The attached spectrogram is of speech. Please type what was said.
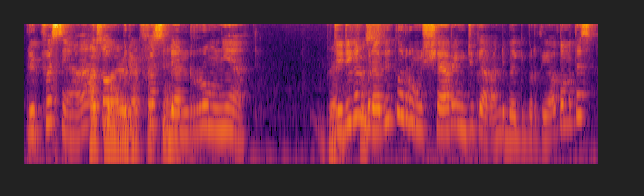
breakfastnya Harus atau breakfast breakfastnya. dan roomnya. Jadi kan Breakfast- berarti itu room sharing juga kan dibagi bertiga. Otomatis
